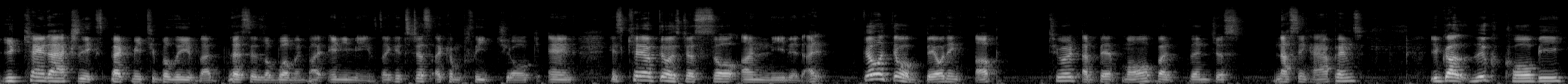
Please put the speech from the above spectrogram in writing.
You can't actually expect me to believe that this is a woman by any means. Like, it's just a complete joke, and his character is just so unneeded. I feel like they were building up to it a bit more, but then just nothing happens. You've got Luke Kirby,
